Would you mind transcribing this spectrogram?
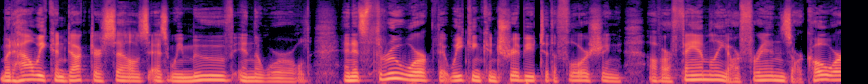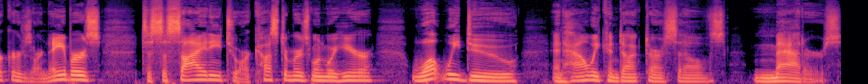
but how we conduct ourselves as we move in the world. And it's through work that we can contribute to the flourishing of our family, our friends, our coworkers, our neighbors, to society, to our customers when we're here. What we do and how we conduct ourselves matters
